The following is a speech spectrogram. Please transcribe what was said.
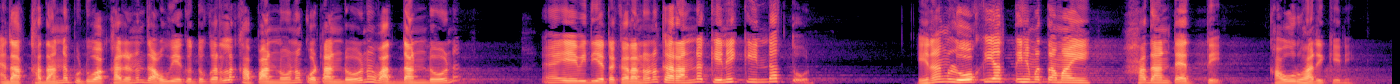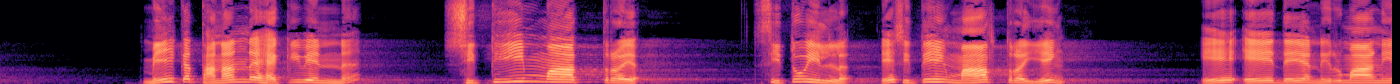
ඇදක් හදන්න පුටුවක් හදන ද්‍රව්යකතු කරලා කපන්න ඕන කොටන්ඩ ඕන වද්දන්ඩ ඕන ඒ විදියට කරන්න ඕන කරන්න කෙනෙක් ඉන්ඩත් ඕන. එනම් ලෝකයත් එහෙම තමයි හදන්ට ඇත්තේ කවුරු හරි කෙනෙක්. මේක තනන්ඩ හැකිවෙන්න සිතීම් මාත්‍රය සිතුවිල්ල ඒ සිතීම් මාත්‍රයෙන් ඒ ඒ දෙය නිර්මාණය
